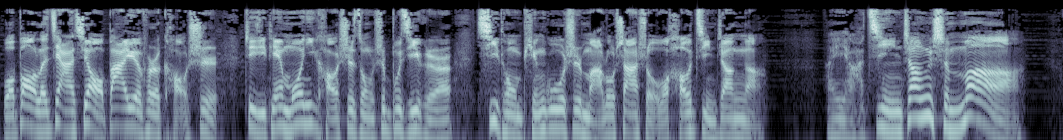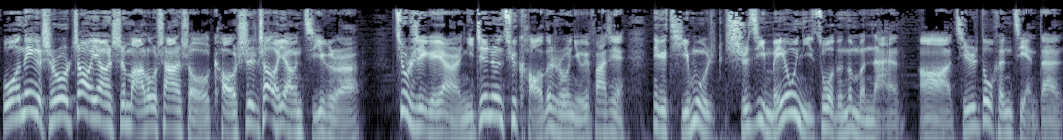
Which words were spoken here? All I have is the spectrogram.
我报了驾校，八月份考试，这几天模拟考试总是不及格，系统评估是马路杀手，我好紧张啊！哎呀，紧张什么？我那个时候照样是马路杀手，考试照样及格。就是这个样你真正去考的时候，你会发现那个题目实际没有你做的那么难啊，其实都很简单。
